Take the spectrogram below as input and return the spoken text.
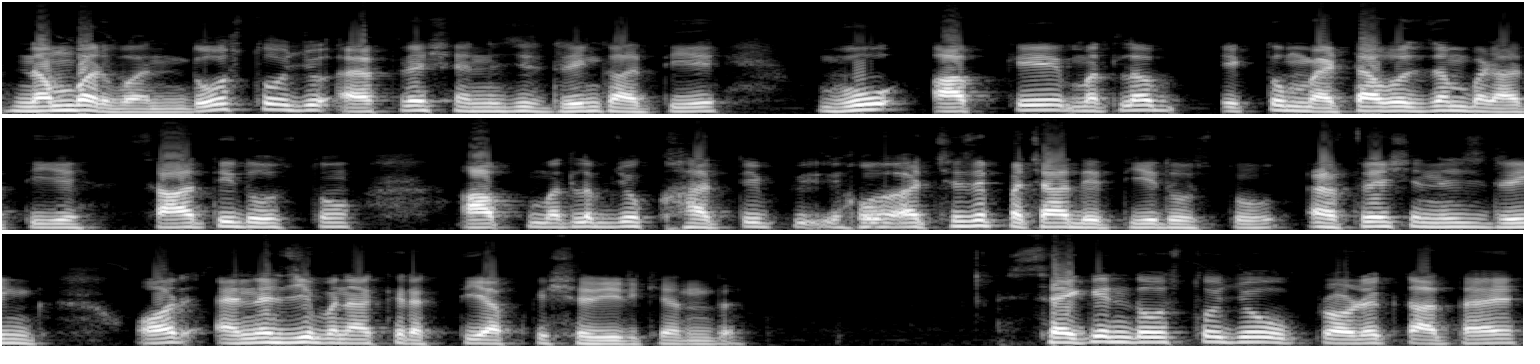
नंबर वन दोस्तों जो एफ्रेश एनर्जी ड्रिंक आती है वो आपके मतलब एक तो मेटाबॉलिज्म बढ़ाती है। साथ ही दोस्तों आप मतलब जो खाते हो अच्छे से पचा देती है दोस्तों। एफ्रेश एनर्जी ड्रिंक और एनर्जी बना के रखती है आपके शरीर के अंदर। सेकेंड दोस्तों जो प्रोडक्ट आता है,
